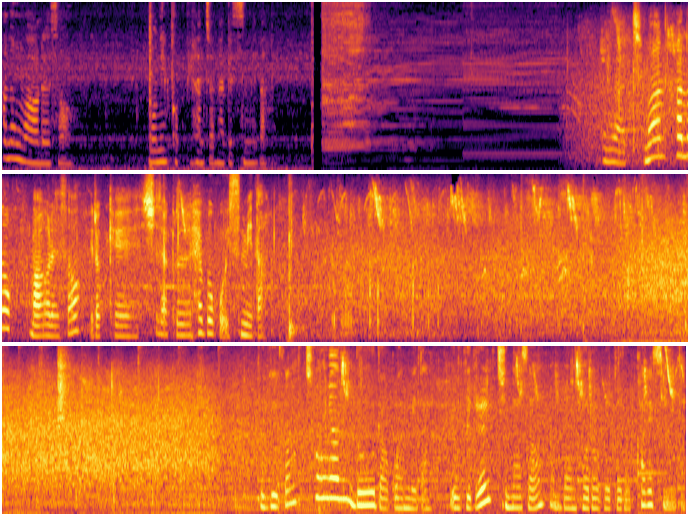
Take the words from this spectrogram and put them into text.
한옥마을에서 모닝커피 한잔 하겠습니다. 오늘 아침은 한옥 마을에서 이렇게 시작을 해보고 있습니다. 여기가 청년루라고 합니다. 여기를 지나서 한번 걸어보도록 하겠습니다.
